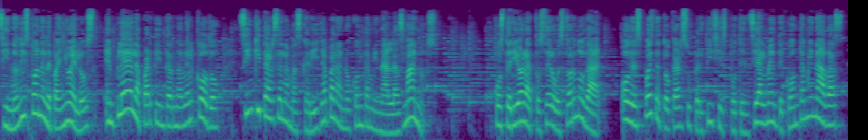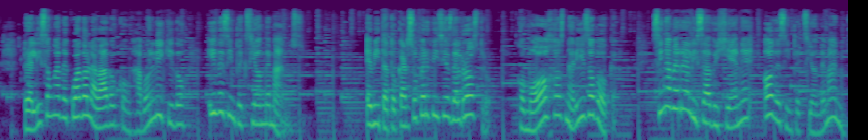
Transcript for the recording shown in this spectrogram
Si no dispone de pañuelos, emplee la parte interna del codo sin quitarse la mascarilla para no contaminar las manos. Posterior a toser o estornudar, o después de tocar superficies potencialmente contaminadas, realiza un adecuado lavado con jabón líquido y desinfección de manos. Evita tocar superficies del rostro, como ojos, nariz o boca, sin haber realizado higiene o desinfección de manos.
